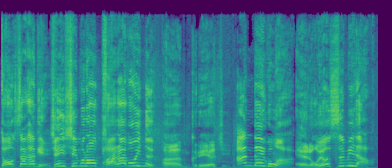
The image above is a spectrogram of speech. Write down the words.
떡상하길 진심으로 바라고 있는 암 그래야지 안대공화 에로였습니다.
